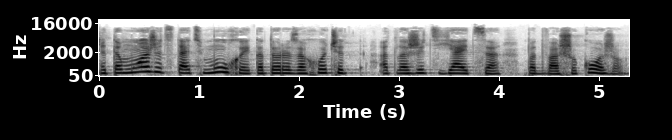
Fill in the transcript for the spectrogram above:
Это может стать мухой, которая захочет отложить яйца под вашу кожу.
